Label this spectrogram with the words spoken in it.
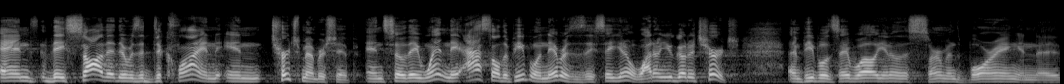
And they saw that there was a decline in church membership. And so they went and they asked all the people in neighborhoods, they say, you know, why don't you go to church? And people would say, well, you know, the sermon's boring and uh,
